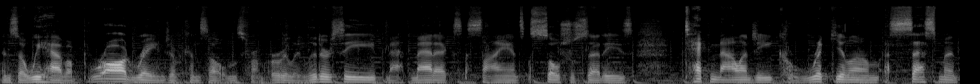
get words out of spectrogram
And so we have a broad range of consultants from early literacy, mathematics, science, social studies, technology, curriculum, assessment,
